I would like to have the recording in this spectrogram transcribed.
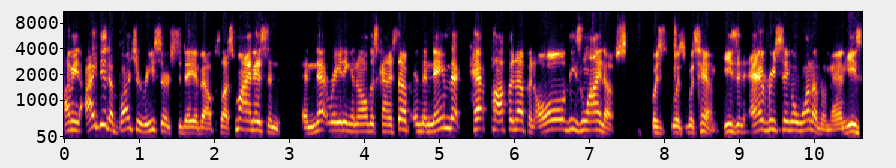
I mean, I did a bunch of research today about plus minus and and net rating and all this kind of stuff, and the name that kept popping up in all of these lineups was was was him. He's in every single one of them, man. He's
